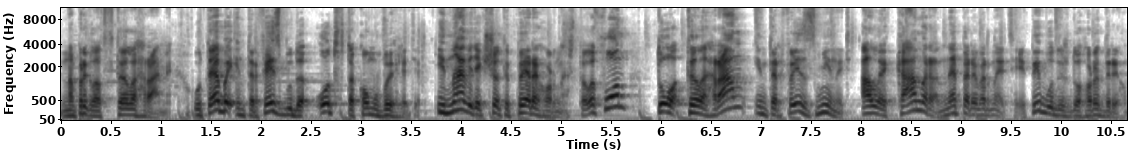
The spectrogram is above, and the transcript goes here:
наприклад, в Телеграмі, у тебе інтерфейс буде от в такому вигляді. І навіть якщо ти перегорнеш телефон, то Telegram інтерфейс змінить, але камера не перевернеться, і ти будеш догори дригом.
